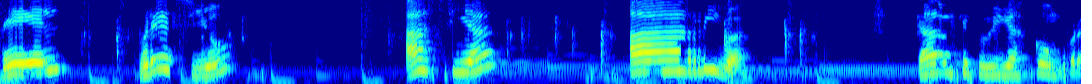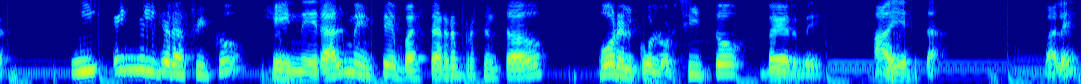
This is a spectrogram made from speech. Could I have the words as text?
del precio hacia arriba. Cada vez que tú digas compra. Y en el gráfico generalmente va a estar representado por el colorcito verde. Ahí está. ¿Vale?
